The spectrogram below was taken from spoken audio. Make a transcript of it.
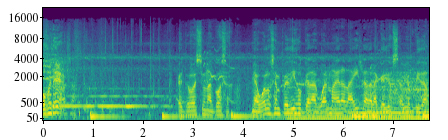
Over there. A decir una cosa. Mi abuelo siempre dijo que la Guarma era la isla de la que Dios se había olvidado.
